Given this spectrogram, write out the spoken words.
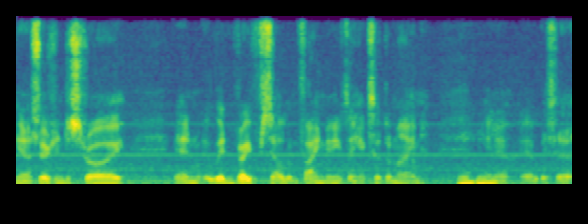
You know, search and destroy, and we'd very seldom find anything except a mine. Mm-hmm. You know, it was. Uh,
